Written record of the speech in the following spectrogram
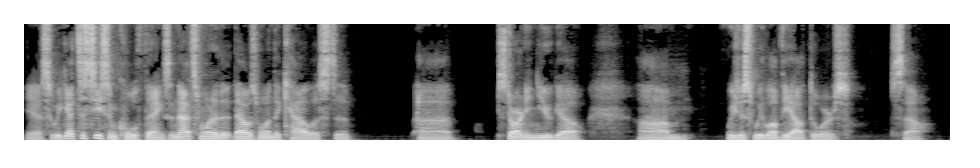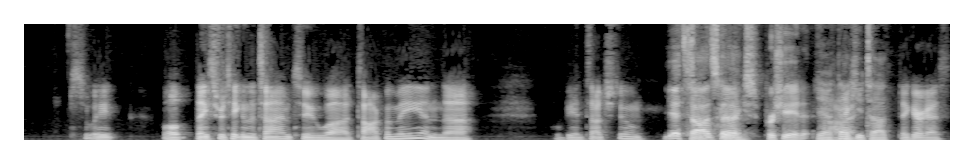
Yeah, so we get to see some cool things, and that's one of the that was one of the catalysts to uh, starting Yugo. Um, we just we love the outdoors, so Sweet. Well, thanks for taking the time to uh, talk with me, and uh, we'll be in touch soon. Yeah, Todd. Sounds good. Thanks. Appreciate it. yeah. All thank right. you, Todd. Take care, guys.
